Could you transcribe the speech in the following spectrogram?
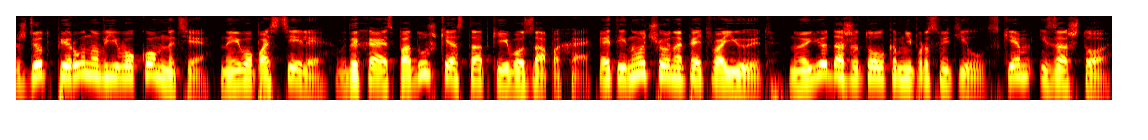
Ждет Перуна в его комнате, на его постели, вдыхая с подушки остатки его запаха. Этой ночью он опять воюет, но ее даже толком не просветил, с кем и за что.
